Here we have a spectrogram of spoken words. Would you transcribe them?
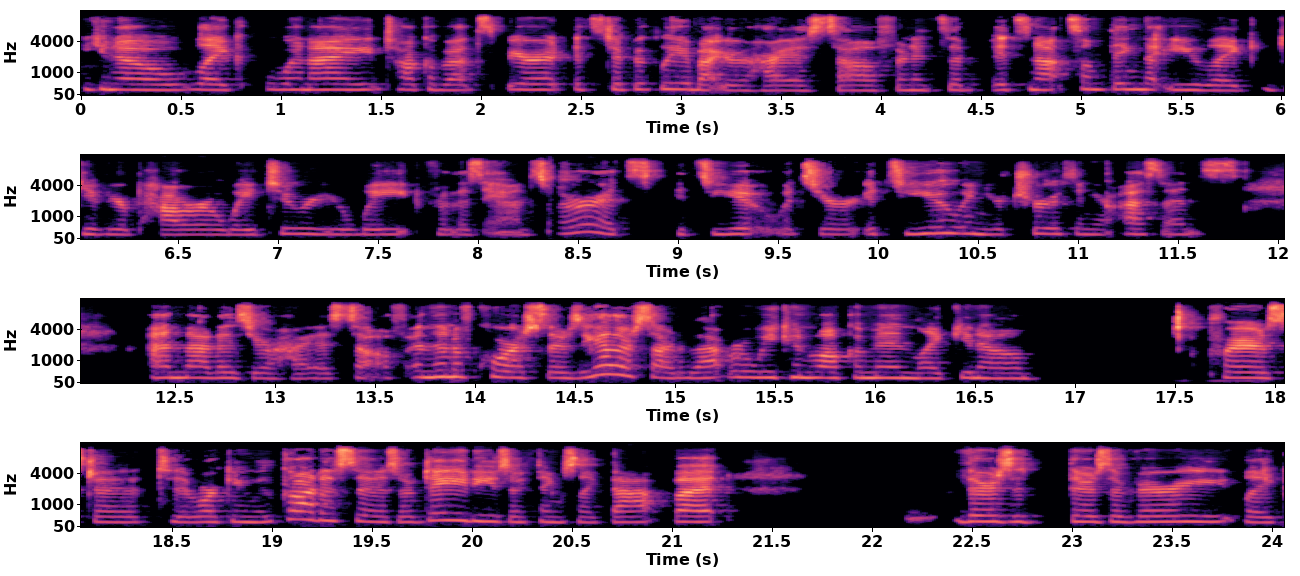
you know like when i talk about spirit it's typically about your highest self and it's a it's not something that you like give your power away to or you wait for this answer. It's it's you. It's your it's you and your truth and your essence and that is your highest self. And then of course there's the other side of that where we can welcome in like you know prayers to to working with goddesses or deities or things like that. But there's a there's a very like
